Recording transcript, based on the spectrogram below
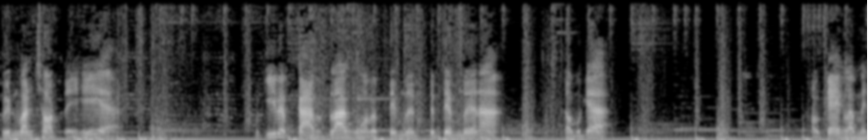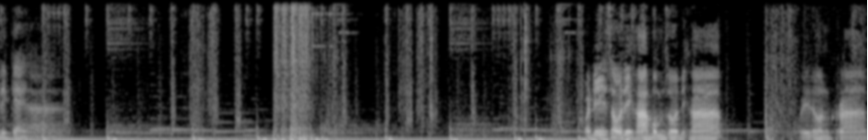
ปืนวันช็อตไอ้เหี้ยเมื่อกี้แบบกาแบบล่างหัวแบบเต็มเลยเต็มเต็มๆเลยน่ะแต่เมื่อกี้เขาแกล้งแล้วไม่ได้แกล้งอะ วัสดี สวัสดีครับ ผมสวัสดีครับสวัสดีทุกคนครับ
